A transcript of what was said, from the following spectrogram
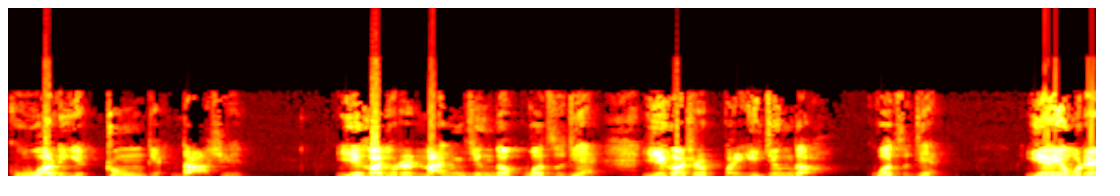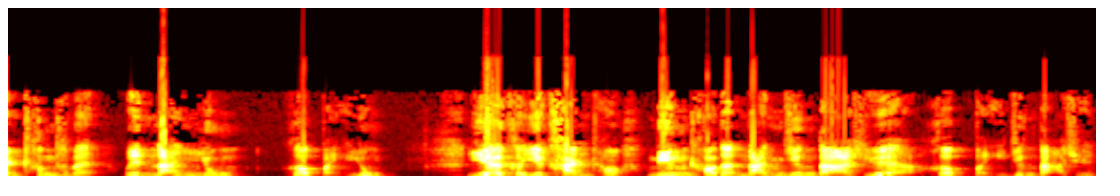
国立重点大学，一个就是南京的国子监，一个是北京的国子监。也有人称他们为南雍和北雍，也可以看成明朝的南京大学和北京大学。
